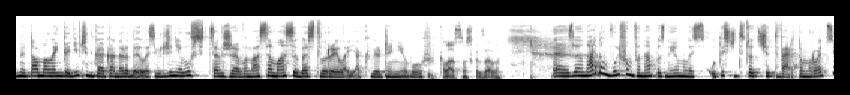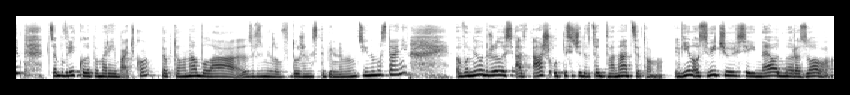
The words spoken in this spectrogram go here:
не та маленька дівчинка, яка народилась. Вірджинія Вулф це вже вона сама себе створила як Вірджинія Вулф. Класно сказала. Е, з Леонардом Вульфом вона познайомилась у 1904 році. Це був рік, коли помер її батько. Тобто вона була зрозуміло в дуже нестабільному емоційному стані. Вони одружились аж у 1912-му він освічувався і неодноразово.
